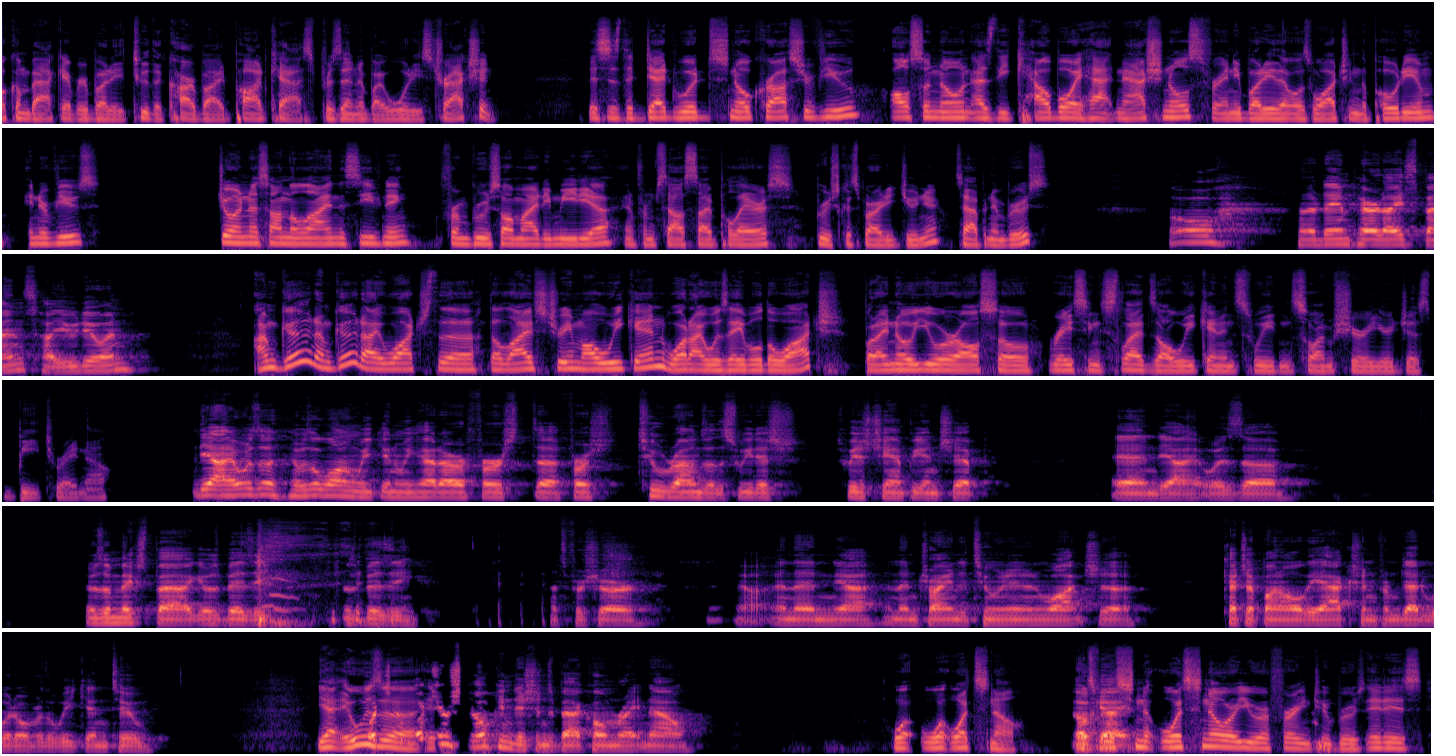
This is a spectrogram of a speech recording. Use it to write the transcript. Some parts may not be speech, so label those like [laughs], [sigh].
Welcome back, everybody, to the Carbide Podcast presented by Woody's Traction. This is the Deadwood Snocross Review, also known as the Cowboy Hat Nationals for anybody that was watching the podium interviews. Join us on the line this evening from Bruce Almighty Media and from Southside Polaris, Bruce Gaspardi Jr. What's happening, Bruce? Oh, another day in paradise, Spence. How you doing? I'm good. I'm good. I watched the the live stream all weekend, what I was able to watch, but I know you were also racing sleds all weekend in Sweden, so I'm sure you're just beat right now. Yeah, it was a it was a long weekend. We had our first uh, first two rounds of the Swedish Swedish Championship, and yeah, it was uh it was a mixed bag. It was busy. it was busy. [laughs] That's for sure. Yeah, and then yeah, and then trying to tune in and watch. Uh, catch up on all the action from Deadwood over the weekend too. Yeah, it was. What's, uh, what's your snow conditions back home right now? What what what snow? What's, Okay. What snow, what snow are you referring to, Bruce? It is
